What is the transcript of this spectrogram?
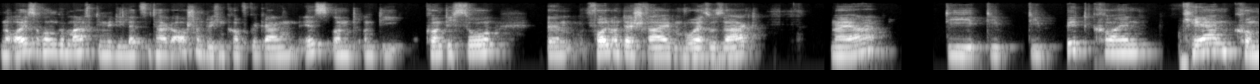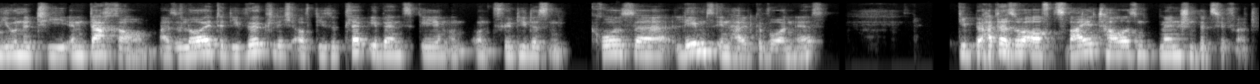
eine Äußerung gemacht, die mir die letzten Tage auch schon durch den Kopf gegangen ist. Und, und die konnte ich so ähm, voll unterschreiben, wo er so sagt, naja, die, die, die Bitcoin Kern-Community im Dachraum, also Leute, die wirklich auf diese Pleb-Events gehen und, und für die das ein großer Lebensinhalt geworden ist, die hat er so auf 2000 Menschen beziffert.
